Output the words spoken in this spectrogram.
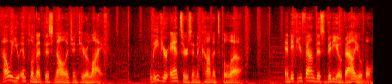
How will you implement this knowledge into your life? Leave your answers in the comments below. And if you found this video valuable,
